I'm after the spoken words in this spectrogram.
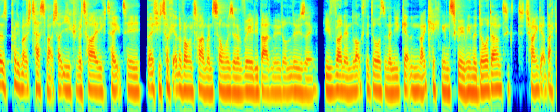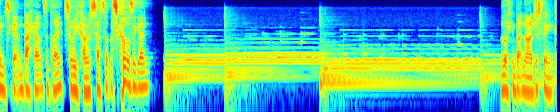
it was pretty much test match. Like you could retire, you could take tea, but if you took it at the wrong time when someone was in a really bad mood or losing, you'd run in, lock the doors, and then you'd get them like kicking and screaming the door down to, to try and get back in to get them back out to play. So we'd kind of set up the scores again. Looking back now, I just think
